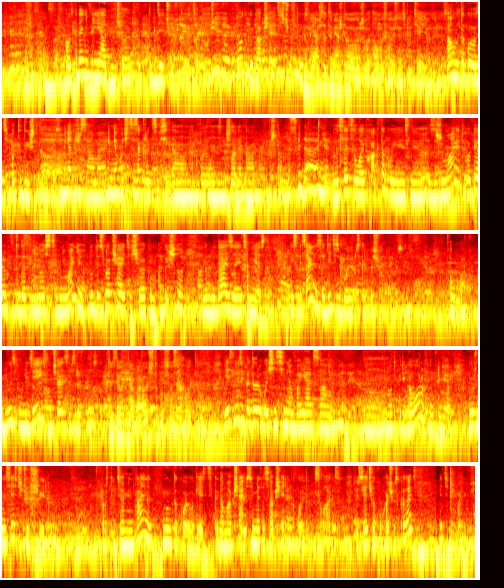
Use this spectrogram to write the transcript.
А вот когда неприятный человек, вот где чувствуется тоже? Ну вот когда общаетесь, Ну, у чувствуете. меня что-то между животом и солнечным сплетением, наверное. Там вот такой вот типа ты такой. Да. у меня то же самое. И мне хочется закрыться всегда, как бы вот человека, что до свидания. Вы, кстати, лайфхак такой, если зажимает. Во-первых, вы туда переносите внимание. Ну, то есть вы общаетесь с человеком обычно, наблюдая за этим местом. И специально садитесь более раскрепощенную позицию. Ого. Люди, у людей случается взрыв мозга. То есть сделать наоборот, чтобы все сработало. Есть люди, которые очень сильно боятся ну, вот переговоров, например. Нужно сесть чуть-чуть шире. Просто у тебя ментально, ну, такое вот есть. Когда мы общаемся, мета-сообщение какое-то посылается. То есть я человеку хочу сказать, я тебя не боюсь.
